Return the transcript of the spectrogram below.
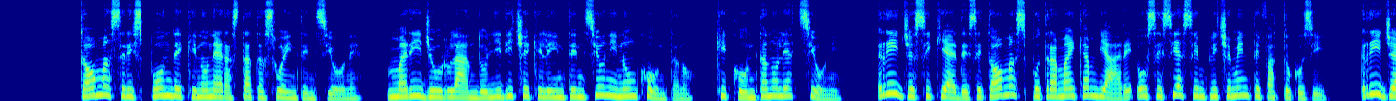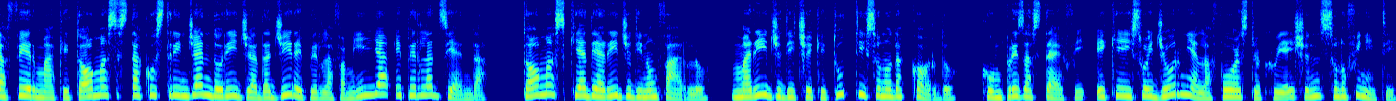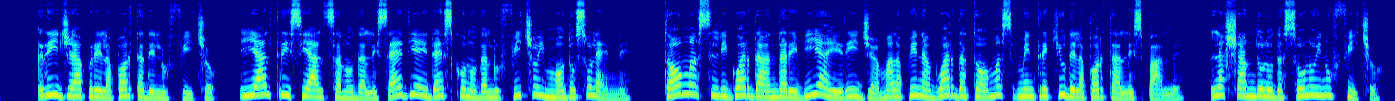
Thomas risponde che non era stata sua intenzione, ma Ridge urlando gli dice che le intenzioni non contano, che contano le azioni. Ridge si chiede se Thomas potrà mai cambiare o se sia semplicemente fatto così. Ridge afferma che Thomas sta costringendo Ridge ad agire per la famiglia e per l'azienda. Thomas chiede a Ridge di non farlo, ma Ridge dice che tutti sono d'accordo, compresa Steffi, e che i suoi giorni alla Forrester Creation sono finiti. Ridge apre la porta dell'ufficio, gli altri si alzano dalle sedie ed escono dall'ufficio in modo solenne. Thomas li guarda andare via e Ridge a malapena guarda Thomas mentre chiude la porta alle spalle, lasciandolo da solo in ufficio.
